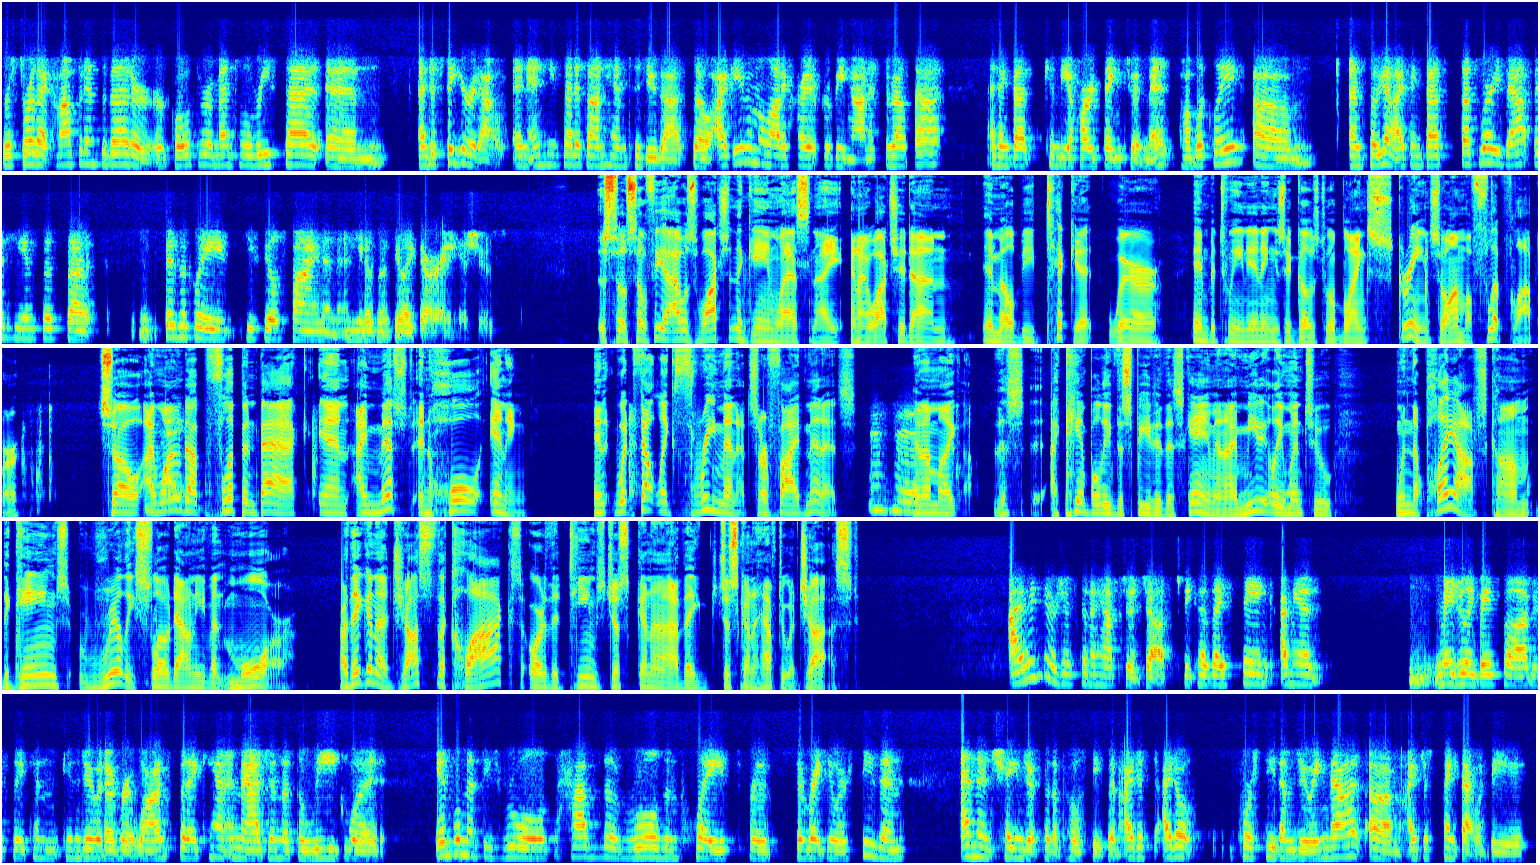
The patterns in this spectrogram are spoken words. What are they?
restore that confidence a bit or, or go through a mental reset and and just figure it out. And and he said it's on him to do that. So I gave him a lot of credit for being honest about that. I think that can be a hard thing to admit publicly. Um, and so yeah, I think that's that's where he's at. But he insists that physically he feels fine and, and he doesn't feel like there are any issues. So, Sophia, I was watching the game last night, and I watch it on MLB Ticket, where in between innings it goes to a blank screen. So I'm a flip flopper. So I wound up flipping back, and I missed a whole inning, and what felt like three minutes or five minutes. Mm-hmm. And I'm like, this, I can't believe the speed of this game. And I immediately went to when the playoffs come, the games really slow down even more. Are they going to adjust the clocks, or are the teams just gonna? Are they just going to have to adjust? I think they're just going to have to adjust because I think, I mean, Major League Baseball obviously can can do whatever it wants, but I can't imagine that the league would implement these rules, have the rules in place for the regular season, and then change it for the postseason. I just I don't foresee them doing that. Um, I just think that would be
